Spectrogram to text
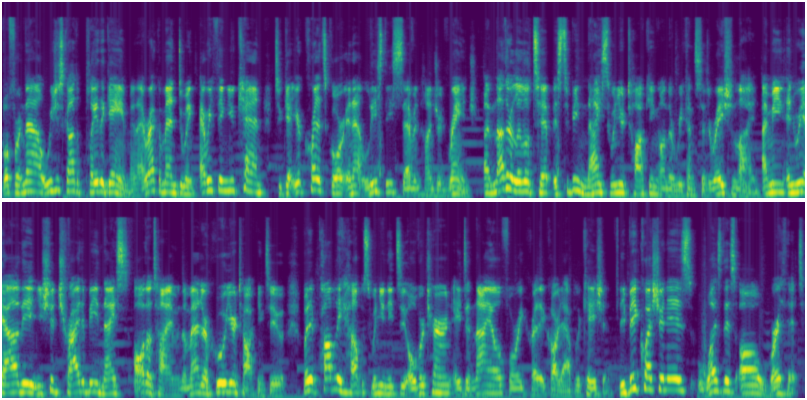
but for now, we just gotta play the game and I recommend doing everything you can to get your credit score in at least the 700 range. Another little tip is to be nice when you're talking on the reconsideration line. I mean, in reality, you should try to be nice all the time, no matter who you're talking to, but it probably helps when you need to overturn a denial for a credit card application. The big question is, was this all worth it?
